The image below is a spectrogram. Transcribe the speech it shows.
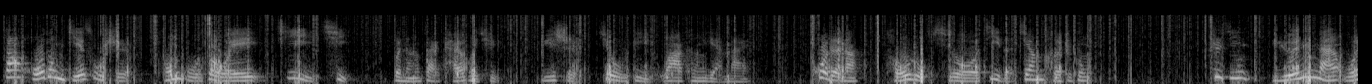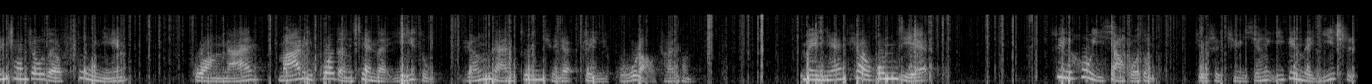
当活动结束时，铜鼓作为祭器，不能再抬回去，于是就地挖坑掩埋，或者呢投入所祭的江河之中。至今，云南文山州的富宁、广南麻栗坡等县的彝族仍然遵循着这一古老传统。每年跳公节，最后一项活动就是举行一定的仪式。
